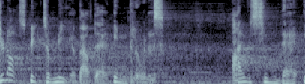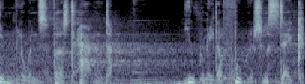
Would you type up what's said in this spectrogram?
Do not speak to me about their influence. I've seen their influence firsthand. You've made a foolish mistake.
